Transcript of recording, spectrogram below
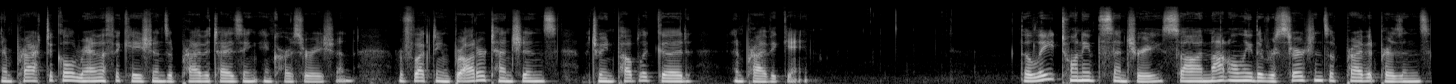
and practical ramifications of privatizing incarceration, reflecting broader tensions between public good and private gain. The late 20th century saw not only the resurgence of private prisons,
